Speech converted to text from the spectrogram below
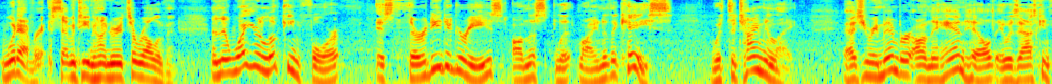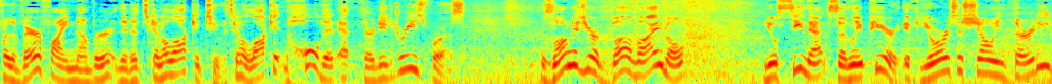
whatever, 1,700, it's irrelevant. And then what you're looking for is 30 degrees on the split line of the case with the timing light. As you remember on the handheld, it was asking for the verifying number that it's going to lock it to. It's going to lock it and hold it at 30 degrees for us. As long as you're above idle, you'll see that suddenly appear. If yours is showing 30,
